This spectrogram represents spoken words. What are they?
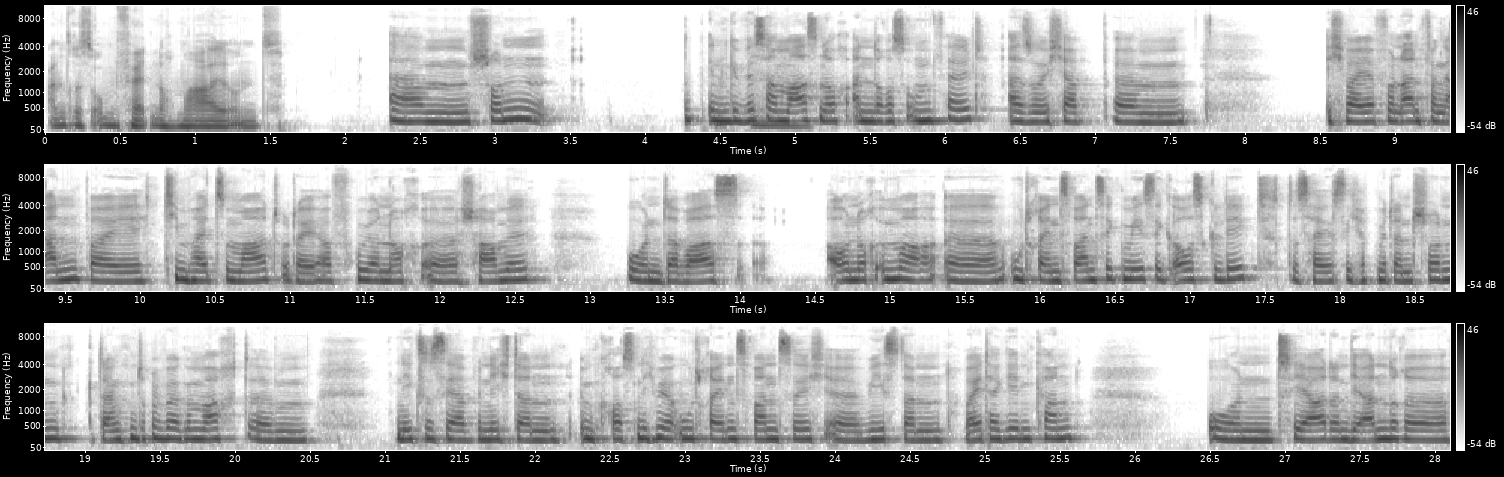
anderes Umfeld nochmal und ähm, schon in gewisser Maßen auch anderes Umfeld. Also ich habe, ähm, ich war ja von Anfang an bei Team Heizomat oder ja früher noch äh, Schamel und da war es auch noch immer äh, U23-mäßig ausgelegt. Das heißt, ich habe mir dann schon Gedanken drüber gemacht. Ähm, nächstes Jahr bin ich dann im Cross nicht mehr U23, äh, wie es dann weitergehen kann. Und ja, dann die andere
